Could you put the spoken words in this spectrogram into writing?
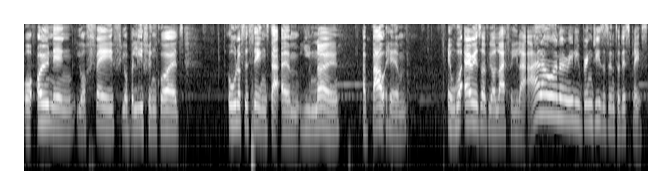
or owning your faith, your belief in God, all of the things that um, you know about Him? in what areas of your life are you like i don't want to really bring jesus into this place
